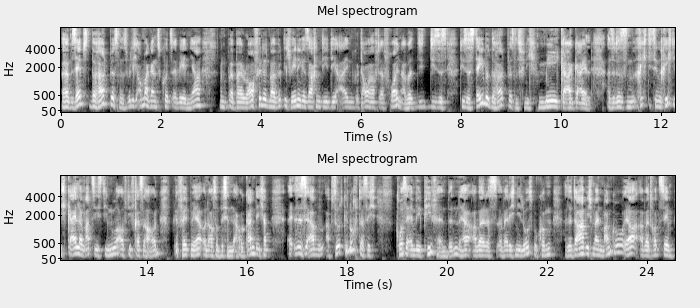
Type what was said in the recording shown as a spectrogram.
Äh, selbst The Hurt Business will ich auch mal ganz kurz erwähnen, ja. Und bei, bei Raw findet man wirklich wenige Sachen, die, die einen dauerhaft erfreuen. Aber die, dieses, dieses Stable The Hurt Business finde ich mega geil. Also das ist ein richtig, sind richtig geile Watzis, die nur auf die Fresse hauen. Gefällt mir und auch so ein bisschen arrogant. Ich habe, es ist absurd genug, dass ich großer MVP-Fan bin, ja, aber das werde ich nie losbekommen. Also da habe ich mein Manko, ja, aber trotzdem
